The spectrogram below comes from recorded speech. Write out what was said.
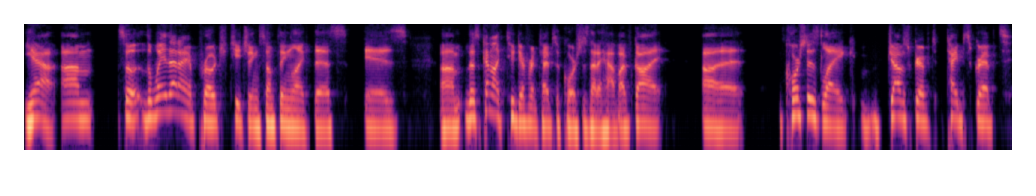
Yeah. Um, so the way that I approach teaching something like this is um, there's kind of like two different types of courses that I have. I've got uh, courses like JavaScript, TypeScript,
